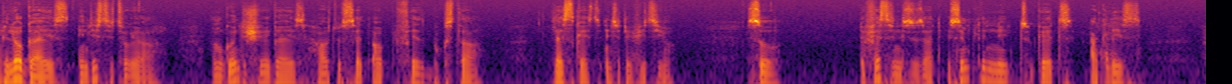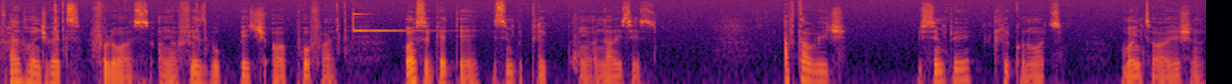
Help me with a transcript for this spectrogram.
hello guys. In this tutorial i'm going to show you guys how to set up facebook star. Let's get into the video. So the first thing is that you simply need to get at least 500 followers on your facebook page or profile. Once you get there you simply click on your analysis. After which you simply click on what? Monetization.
